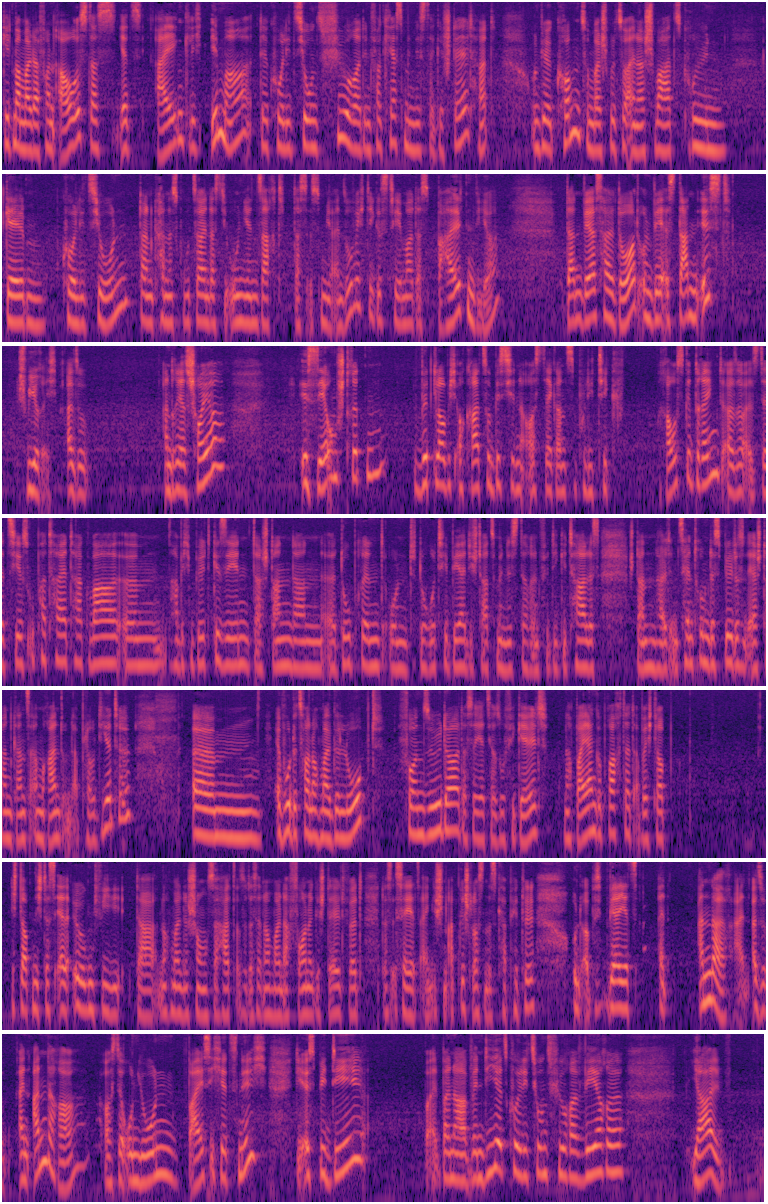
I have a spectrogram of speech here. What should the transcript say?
geht man mal davon aus, dass jetzt eigentlich immer der Koalitionsführer den Verkehrsminister gestellt hat und wir kommen zum Beispiel zu einer schwarz-grün-gelben Koalition, dann kann es gut sein, dass die Union sagt, das ist mir ein so wichtiges Thema, das behalten wir. Dann wäre es halt dort und wer es dann ist, schwierig. Also Andreas Scheuer ist sehr umstritten, wird, glaube ich, auch gerade so ein bisschen aus der ganzen Politik rausgedrängt. Also als der CSU-Parteitag war, ähm, habe ich ein Bild gesehen, da standen dann äh, Dobrindt und Dorothee Bär, die Staatsministerin für Digitales, standen halt im Zentrum des Bildes und er stand ganz am Rand und applaudierte. Ähm, er wurde zwar noch mal gelobt von Söder, dass er jetzt ja so viel Geld nach Bayern gebracht hat, aber ich glaube, ich glaube nicht, dass er irgendwie da nochmal eine Chance hat, also dass er nochmal nach vorne gestellt wird. Das ist ja jetzt eigentlich schon abgeschlossenes Kapitel. Und ob wer jetzt ein anderer, also ein anderer aus der Union, weiß ich jetzt nicht. Die SPD, bei, bei einer, wenn die jetzt Koalitionsführer wäre, ja,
